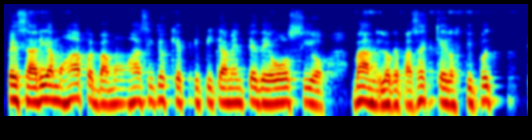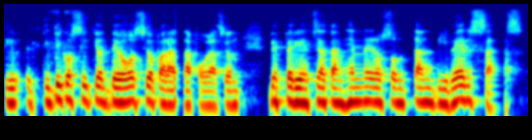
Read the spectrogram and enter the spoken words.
Pensaríamos, ah, pues vamos a sitios que típicamente de ocio van. Lo que pasa es que los tipos típicos sitios de ocio para la población de experiencia transgénero son tan diversas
